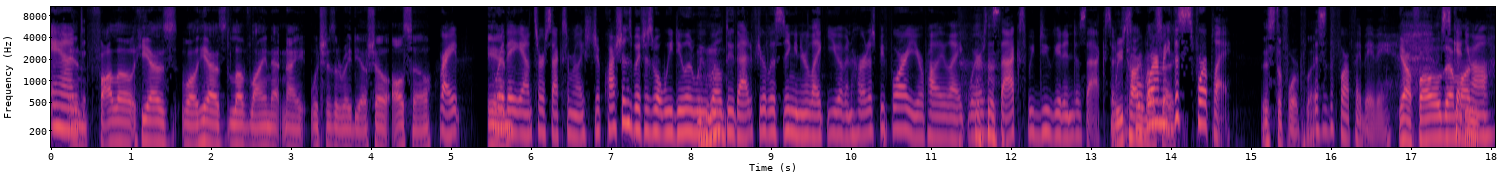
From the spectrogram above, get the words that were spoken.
And, And, follow. He has well, he has Loveline at Night, which is a radio show also. right And where they answer sex and relationship questions, which is what we do, and we Mm-hmm. will do that. If you're listening and you're like, you haven't heard us before, you're probably like, "Where's the sex?" We do get into sex. So We talk about sex. This is foreplay. this is the foreplay. This is the foreplay, baby. yeah, follow them getting you all on.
